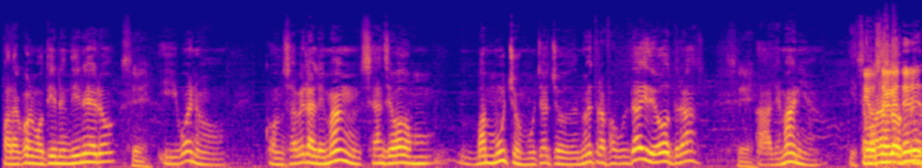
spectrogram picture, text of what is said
Para colmo tienen dinero. Y bueno, con saber alemán se han llevado, van muchos muchachos de nuestra facultad y de otras a Alemania. Y o sea que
